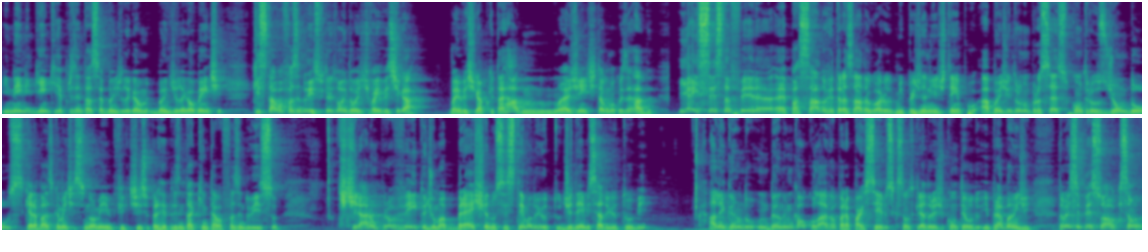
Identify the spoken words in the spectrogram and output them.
e nem ninguém que representasse a Band, legal, Band legalmente que estava fazendo isso. Então ele falou, então a gente vai investigar vai investigar porque tá errado, não, é a gente tá alguma coisa errada. E aí, sexta-feira, é, passado ou retrasado, agora eu me perdi na linha de tempo, a Band entrou num processo contra os John Does, que era basicamente esse nome fictício para representar quem tava fazendo isso, que tiraram proveito de uma brecha no sistema do YouTube, de DMCA do YouTube, alegando um dano incalculável para parceiros, que são os criadores de conteúdo, e para a Band. Então esse pessoal, que são...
